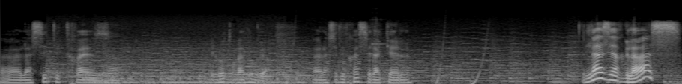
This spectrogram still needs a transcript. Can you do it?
Euh, la CT13. Et l'autre, on l'avait ouvert. Euh, la CT13, c'est laquelle? Laser glace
